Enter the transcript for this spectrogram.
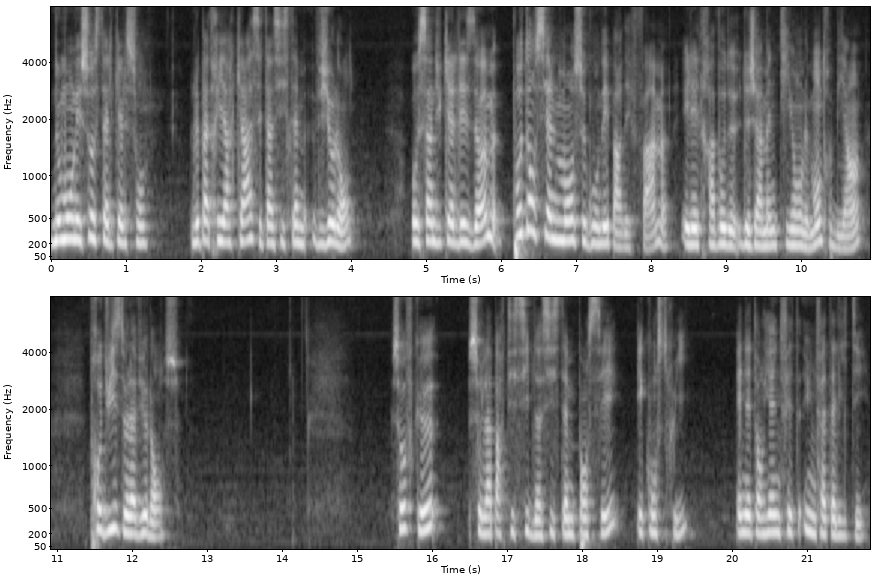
Nommons les choses telles qu'elles sont. Le patriarcat, c'est un système violent au sein duquel des hommes, potentiellement secondés par des femmes, et les travaux de, Germaine Tillon le montrent bien, produisent de la violence. Sauf que cela participe d'un système pensé et construit et n'est en rien une fatalité.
